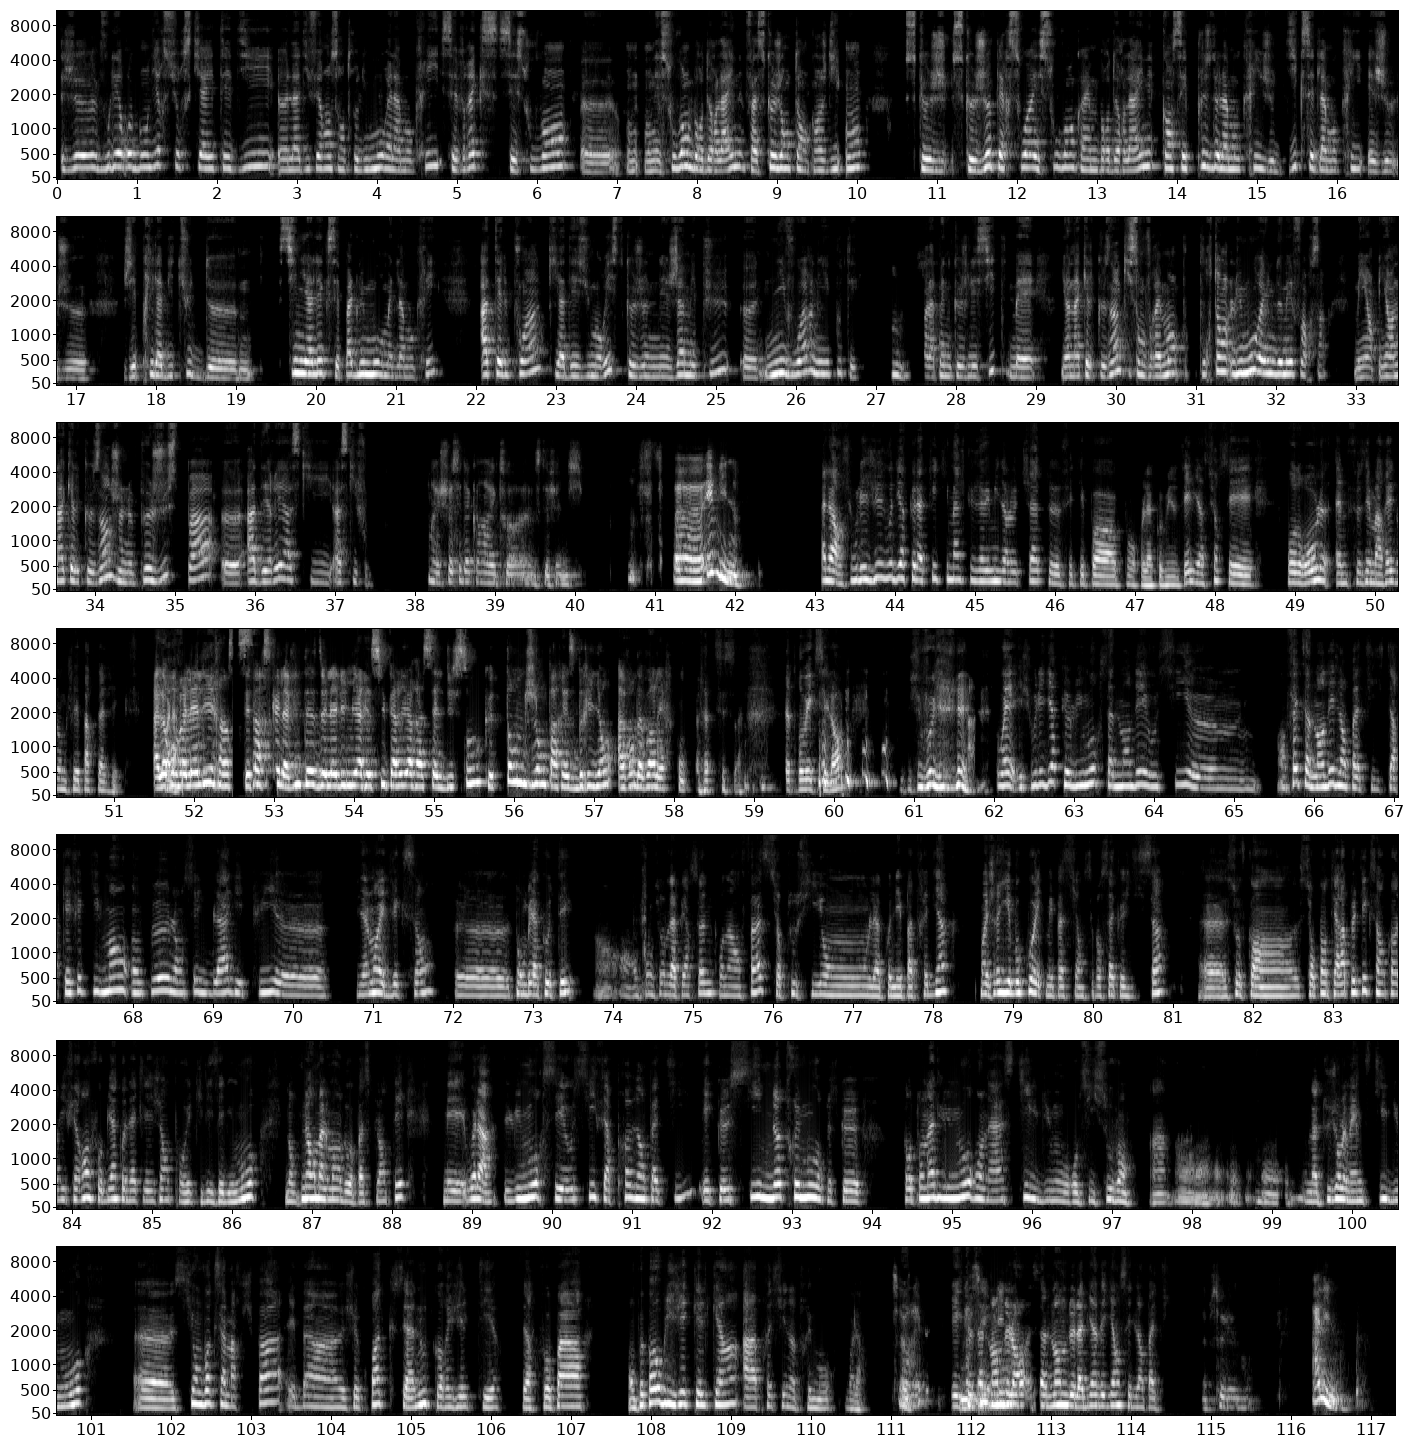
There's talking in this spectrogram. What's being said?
Je voulais rebondir sur ce qui a été dit, euh, la différence entre l'humour et la moquerie. C'est vrai que c'est souvent, euh, on, est souvent borderline. Enfin, ce que j'entends quand je dis on, ce que je, ce que je perçois est souvent quand même borderline. Quand c'est plus de la moquerie, je dis que c'est de la moquerie et je, je, j'ai pris l'habitude de signaler que c'est pas de l'humour mais de la moquerie, à tel point qu'il y a des humoristes que je n'ai jamais pu euh, ni voir ni écouter. Mm. Pas la peine que je les cite, mais il y en a quelques-uns qui sont vraiment. Pourtant, l'humour est une de mes forces, hein, mais il y en- il y en a quelques-uns, je ne peux juste pas euh, adhérer à ce qui à ce qu'ils font. Ouais, je suis assez d'accord avec toi, euh, Stéphanie. Euh, Evelyne? Alors, je voulais juste vous dire que la petite image que j'avais mis dans le chat, euh, c'était pas pour la communauté, bien sûr, c'est trop drôle. Elle me faisait marrer, donc je l'ai partagée. Alors Voilà. on va la lire. hein. C'est parce que la vitesse de la lumière est supérieure à celle du son que tant de gens paraissent brillants avant d'avoir l'air. Voilà, c'est ça. J'ai trouvé excellent. Je voulais, ouais, je voulais dire que l'humour, ça demandait aussi, euh, en fait, ça demandait de l'empathie. C'est-à-dire qu'effectivement, on peut lancer une blague et puis euh, finalement être vexant, euh, tomber à côté en, en fonction de la personne qu'on a en face, surtout si on la connaît pas très bien. Moi, je riais beaucoup avec mes patients, c'est pour ça que je dis ça. Euh, sauf qu'en sur plan thérapeutique, c'est encore différent. Il faut bien connaître les gens pour utiliser l'humour. Donc normalement, on ne doit pas se planter. Mais voilà, l'humour, c'est aussi faire preuve d'empathie et que si notre humour, parce que quand on a de l'humour, on a un style d'humour aussi souvent. Hein, on, on- on a toujours le même style d'humour. Euh, si on voit que ça marche pas, eh ben, je crois que c'est à nous de corriger le tir. C'est-à-dire qu'il faut pas, on peut pas obliger quelqu'un à apprécier notre humour. Voilà. C'est Et, vrai. et que ça demande de ça demande de la bienveillance et de l'empathie. Absolument. Aline?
